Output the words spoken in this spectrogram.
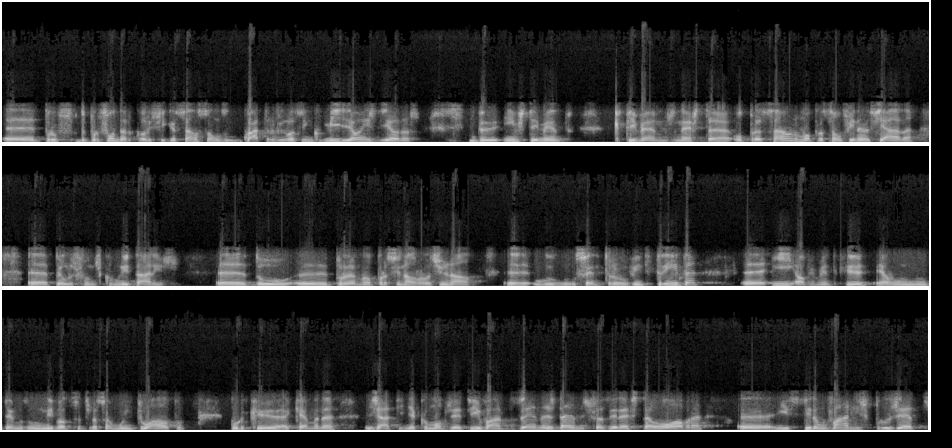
eh, de profunda requalificação, são 4,5 milhões de euros de investimento que tivemos nesta operação, numa operação financiada uh, pelos fundos comunitários uh, do Programa Operacional Regional eh, o, Centro 2030 eh, e, obviamente, que é um, temos um nível de satisfação muito alto porque a Câmara já tinha como objetivo há dezenas de anos fazer esta obra, uh, existiram vários projetos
